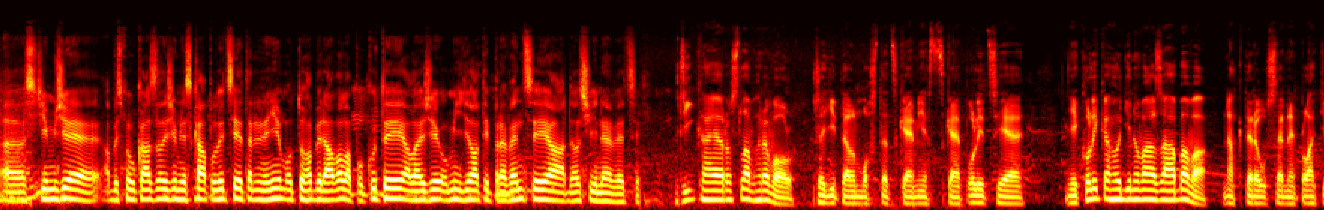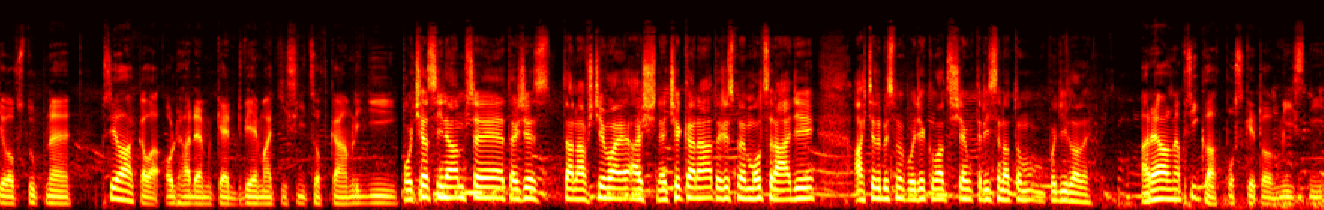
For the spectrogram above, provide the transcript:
e, s tím, že aby jsme ukázali, že městská policie tady není jen o toho, aby dávala pokuty, ale že umí dělat i prevenci a další jiné věci. Říká Jaroslav Hrvol, ředitel Mostecké městské policie. Několika hodinová zábava, na kterou se neplatilo vstupné, přilákala odhadem ke dvěma tisícovkám lidí. Počasí nám přeje, takže ta návštěva je až nečekaná, takže jsme moc rádi a chtěli bychom poděkovat všem, kteří se na tom podíleli. Areál například poskytl místní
